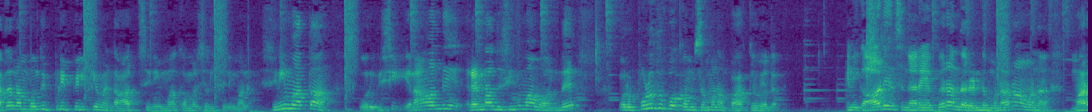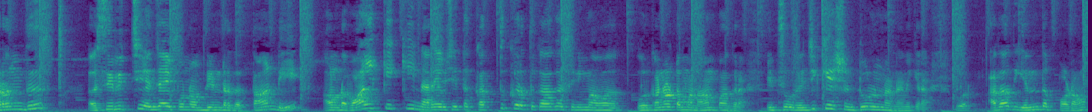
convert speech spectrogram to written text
அதை நம்ம வந்து இப்படி பிரிக்க வேண்டாம். ஆர்ட் சினிமா கமர்ஷியல் சினிமான்னு சினிமா தான் ஒரு விஷயம். நான் வந்து ரெண்டாவது சினிமாவை வந்து ஒரு பொழுதுபோக்கு அம்சமாக நான் பார்க்கவே இல்லை. இன்றைக்கி ஆடியன்ஸ் நிறைய பேர் அந்த ரெண்டு மணி நேரம் அவனை மறந்து சிரித்து என்ஜாய் பண்ணும் அப்படின்றத தாண்டி அவனோட வாழ்க்கைக்கு நிறைய விஷயத்த கற்றுக்கிறதுக்காக சினிமாவை ஒரு கண்ணோட்டமாக நான் பார்க்குறேன் இட்ஸ் ஒரு எஜுகேஷன் டூல்னு நான் நினைக்கிறேன். ஒரு அதாவது எந்த படம்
